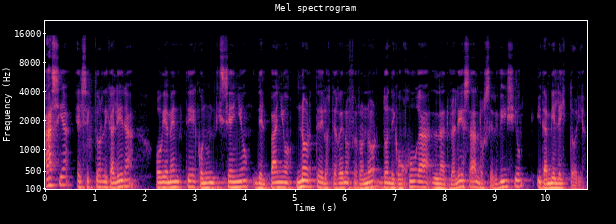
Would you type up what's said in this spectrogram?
hacia el sector de Calera, obviamente con un diseño del paño norte de los terrenos Ferronor, donde conjuga la naturaleza, los servicios y también la historia.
